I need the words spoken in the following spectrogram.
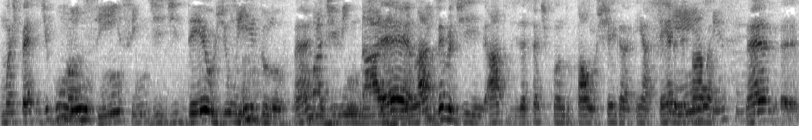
uma espécie de guru. Uma, sim, sim. De, de Deus, de um sim. ídolo, né? Uma divindade. É, lá, assim. lembra de Atos 17, quando Paulo chega em Atenas sim, e fala, sim, sim. né? É,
